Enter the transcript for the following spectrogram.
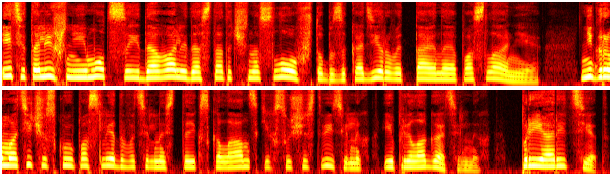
Эти-то лишние эмоции давали достаточно слов, чтобы закодировать тайное послание, не грамматическую последовательность таикскалаанских существительных и прилагательных, приоритет.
